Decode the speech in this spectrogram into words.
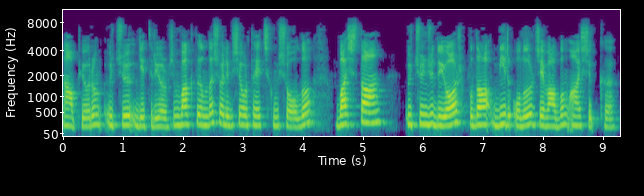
ne yapıyorum? Üçü getiriyorum. Şimdi baktığımda şöyle bir şey ortaya çıkmış oldu. Baştan üçüncü diyor. Bu da bir olur. Cevabım A şıkkı.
